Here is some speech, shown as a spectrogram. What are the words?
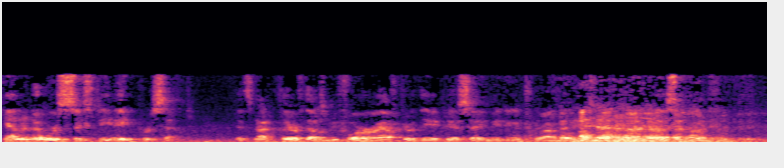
Canada, we're 68%. It's not clear if that was before or after the APSA meeting in Toronto last month.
